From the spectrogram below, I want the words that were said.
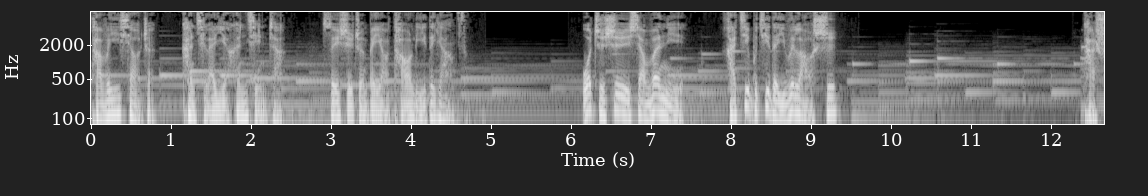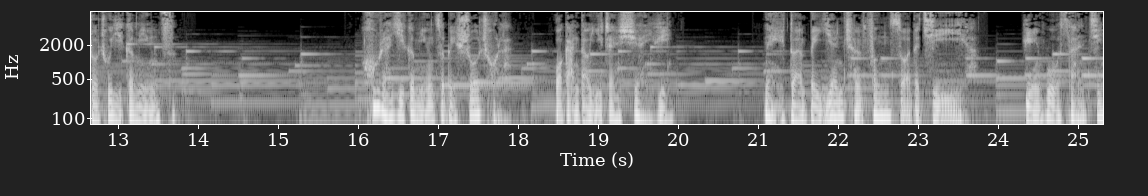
他微笑着，看起来也很紧张。随时准备要逃离的样子。我只是想问你，还记不记得一位老师？他说出一个名字。忽然，一个名字被说出来，我感到一阵眩晕。那一段被烟尘封锁的记忆啊，云雾散尽，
